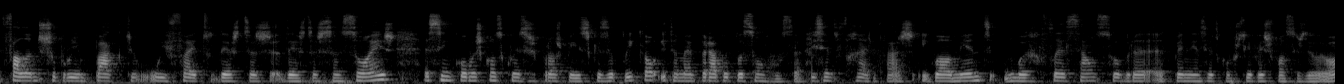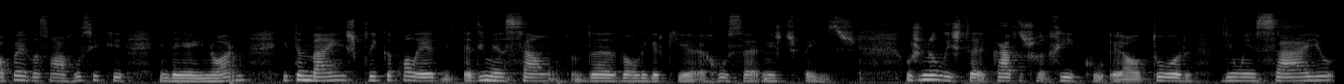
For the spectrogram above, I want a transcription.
Fala-nos sobre o impacto, o efeito destas, destas sanções, assim como as consequências para os países que as aplicam e também para a população russa. Vicente Ferreira faz igualmente uma reflexão sobre a dependência de combustíveis fósseis da Europa em relação à Rússia, que ainda é enorme, e também explica qual é a dimensão da, da oligarquia russa nestes países. O jornalista Carlos Rico é autor de um ensaio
